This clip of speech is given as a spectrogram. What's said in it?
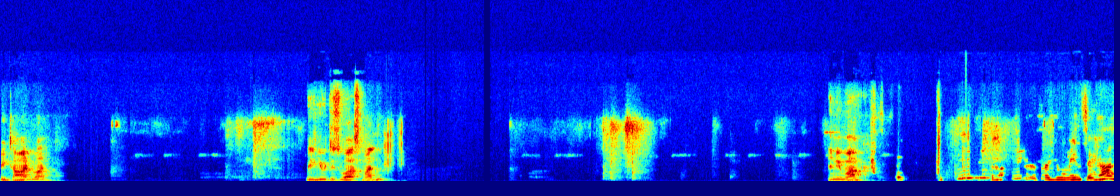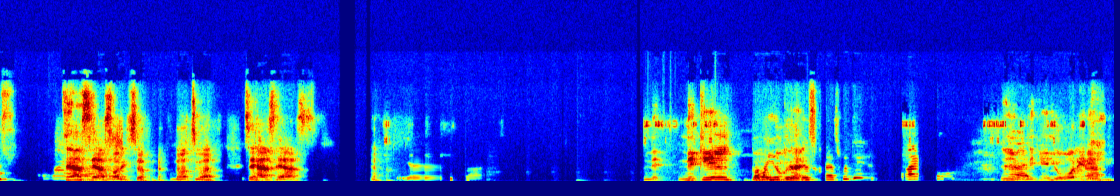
Big hard one. We'll give it to Suhas Mali. Can you mark? So you mean Sehas? Sehas, Sehas, sorry, so not Suhas. Sehas, Sehas. Ni- Nikhil, Baba, don't you do do that. this class with it? Yeah, Nikhil, you already Uh, did.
